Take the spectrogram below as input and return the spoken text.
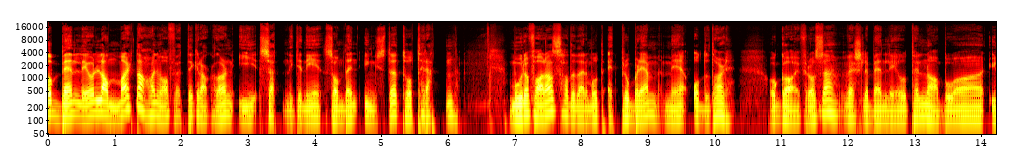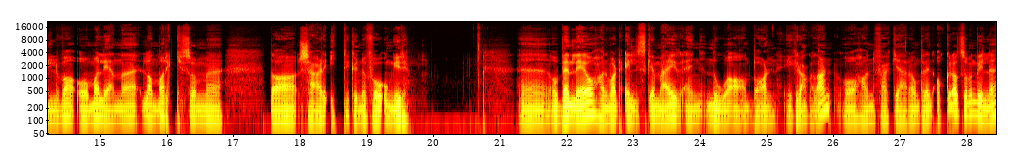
og Ben Leo Landmark da, han var født i Krakadalen i 1799 som den yngste av 13. Mor og far hans hadde derimot et problem med oddetall, og ga ifra seg vesle Ben Leo til naboa Ylva og Malene Landmark, som eh, da sjæl ikke kunne få unger. Eh, og Ben Leo han ble elsket mer enn noe annet barn i Krakadalen, og han fikk gjøre omtrent akkurat som han ville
